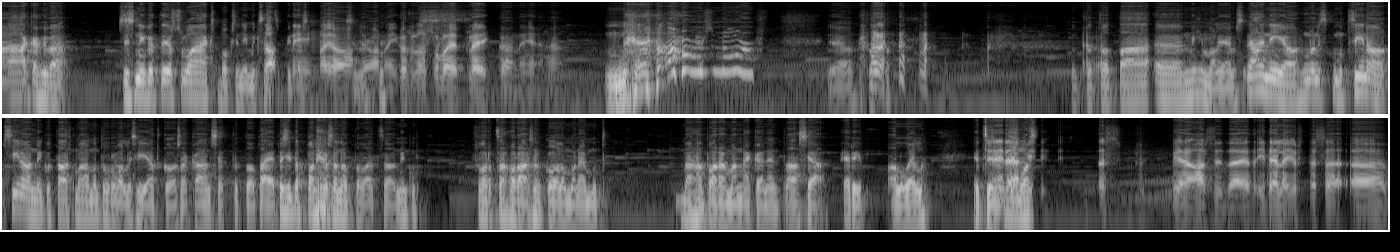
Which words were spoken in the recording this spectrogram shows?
aika hyvä. Siis niinku, että jos sulla on Xbox, niin miksi No et sä pitäisi... niin, no joo, joo, niin kun sulla ei pleikkaa, niin snarf. Joo, totta. Mutta tota, ö, mihin mä olin jäämässä? Ai niin joo, no niin, mutta siinä on, siinä on niinku taas maailman turvallisin jatko-osa kanssa, että tota, eipä siitä paljon sanottavaa, että se on niinku Forza Horizon 3, mutta vähän paremman näköinen taas ja eri alueella. Et siinä Sitä, demos, tässä pienen asia, että itselle just tässä ää,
